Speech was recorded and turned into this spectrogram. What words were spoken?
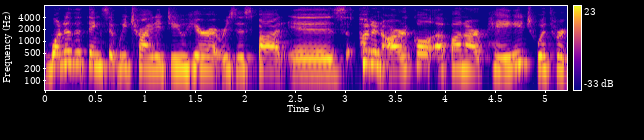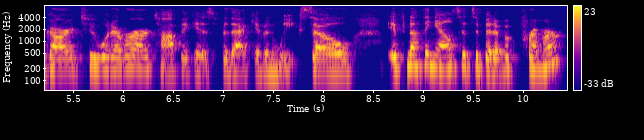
one of the things that we try to do here at ResistBot is put an article up on our page with regard to whatever our topic is for that given week. So, if nothing else, it's a bit of a primer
